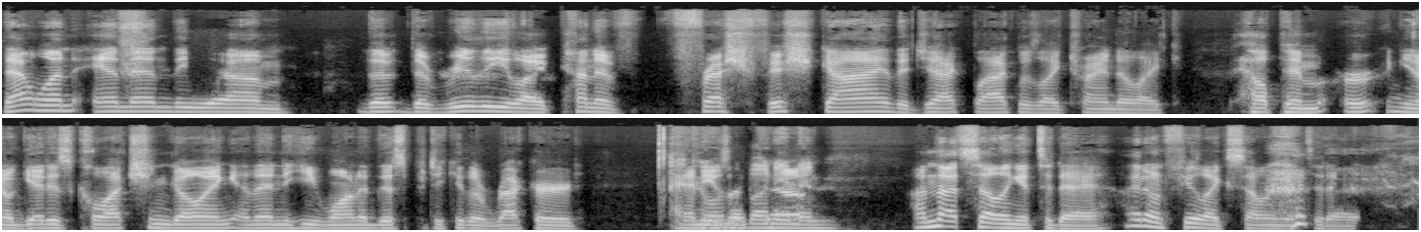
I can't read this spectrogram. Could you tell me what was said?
that one, and then the um the the really like kind of fresh fish guy that Jack Black was like trying to like help him, er, you know, get his collection going, and then he wanted this particular record. And he's like, "No. I'm not selling it today. I don't feel like selling it today.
